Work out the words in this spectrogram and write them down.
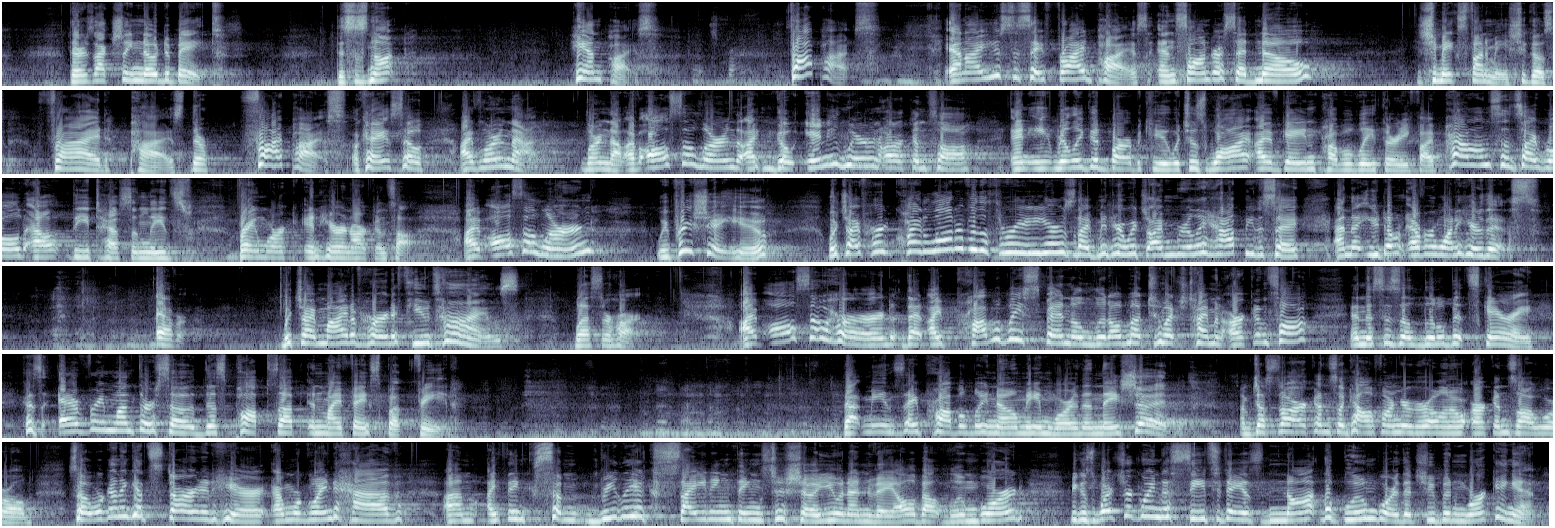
There's actually no debate. This is not hand pies. Thought pies. And I used to say fried pies, and Sandra said no. She makes fun of me. She goes, fried pies. They're fry pies, okay? So I've learned that, learned that. I've also learned that I can go anywhere in Arkansas and eat really good barbecue, which is why I've gained probably 35 pounds since I rolled out the TESS and LEADS framework in here in Arkansas. I've also learned, we appreciate you, which I've heard quite a lot over the three years that I've been here, which I'm really happy to say, and that you don't ever want to hear this ever, which I might have heard a few times, bless her heart. I've also heard that I probably spend a little bit too much time in Arkansas, and this is a little bit scary, because every month or so this pops up in my Facebook feed. that means they probably know me more than they should. I'm just an Arkansas, California girl in an Arkansas world. So we're going to get started here, and we're going to have, um, I think, some really exciting things to show you and unveil about Bloomboard, because what you're going to see today is not the Bloomboard that you've been working in.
